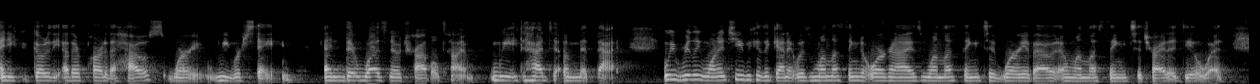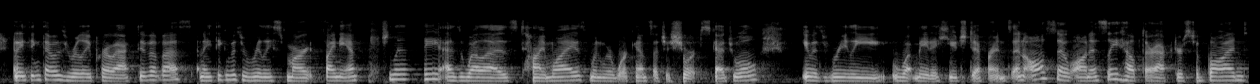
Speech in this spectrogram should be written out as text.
and you could go to the other part of the house where we were staying and there was no travel time. We had to omit that. We really wanted to because, again, it was one less thing to organize, one less thing to worry about, and one less thing to try to deal with. And I think that was really proactive of us. And I think it was really smart financially as well as time wise when we we're working on such a short schedule it was really what made a huge difference. And also honestly helped our actors to bond.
